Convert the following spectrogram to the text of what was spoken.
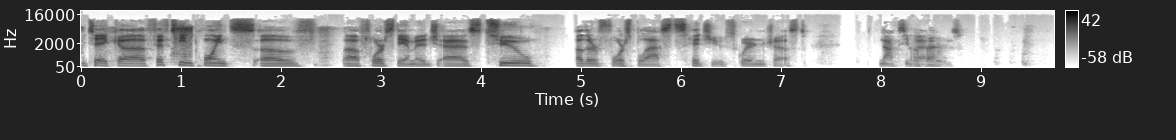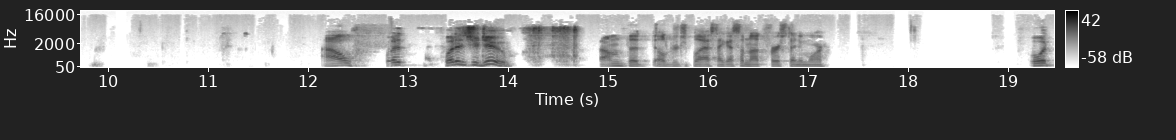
You take uh, 15 points of uh, force damage as two other force blasts hit you square in your chest, knocks you Okay. backwards. Ow. What What did you do? I'm the Eldritch Blast. I guess I'm not first anymore. What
